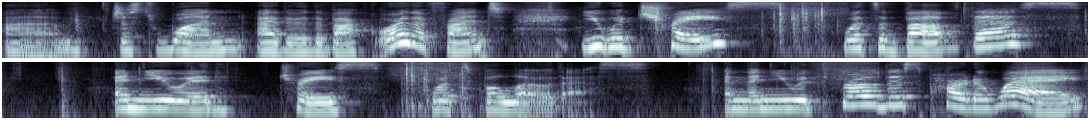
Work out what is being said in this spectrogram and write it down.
um, just one, either the back or the front, you would trace what's above this and you would trace what's below this. And then you would throw this part away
